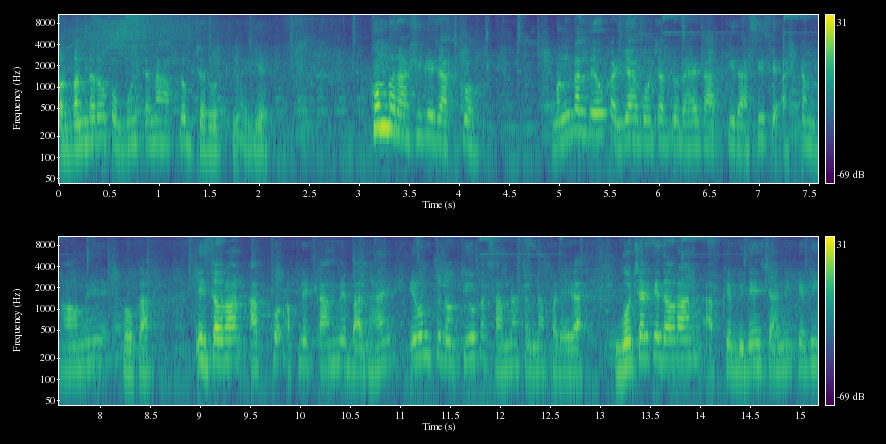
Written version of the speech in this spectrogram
और बंदरों को गुड़ चना आप लोग ज़रूर खिलाइए। कुंभ राशि के जातकों मंगल देव का यह गोचर जो रहेगा आपकी राशि से अष्टम भाव में होगा। इस दौरान आपको अपने काम में बाधाएँ एवं चुनौतियों का सामना करना पड़ेगा। गोचर के दौरान आपके विदेश जाने के भी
